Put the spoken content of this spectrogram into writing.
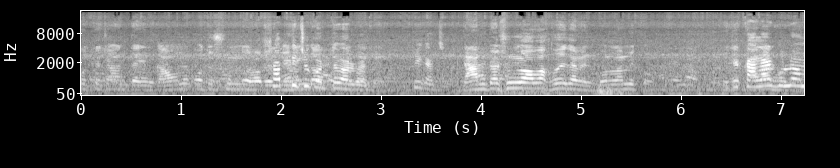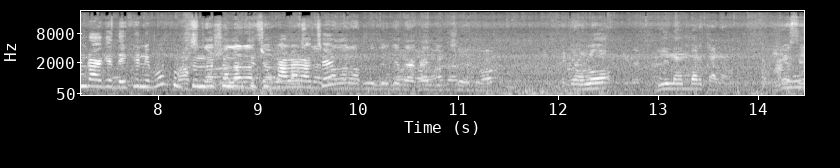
করতে চান দেখেন গাউনও কত সুন্দর হবে সব কিছু করতে পারবেন। ঠিক আছে। দামটা শুনলে অবাক হয়ে যাবেন বললামই তো। যে কালারগুলো আমরা আগে দেখে নেব খুব সুন্দর সুন্দর কিছু কালার আছে। কালার আপনাদেরকে দেখাই দিচ্ছে এটা হলো দুই নাম্বার কালার ঠিক আছে?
